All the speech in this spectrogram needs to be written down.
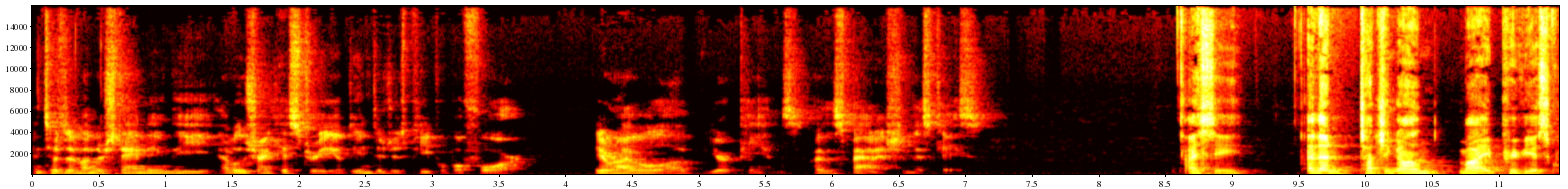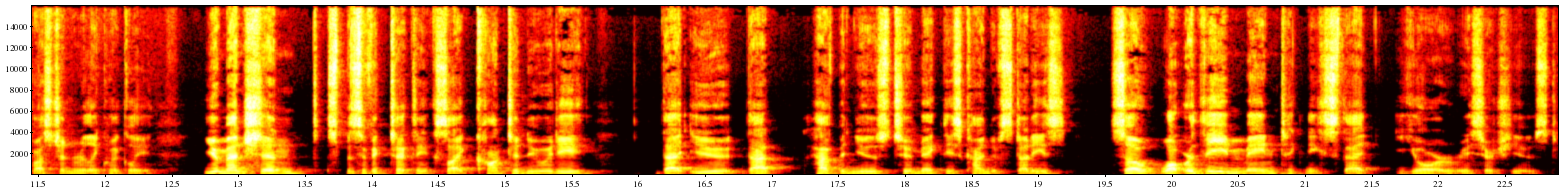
in terms of understanding the evolutionary history of the indigenous people before the arrival of Europeans, or the Spanish in this case. I see. And then touching on my previous question really quickly, you mentioned specific techniques like continuity that you that have been used to make these kind of studies. So, what were the main techniques that your research used?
